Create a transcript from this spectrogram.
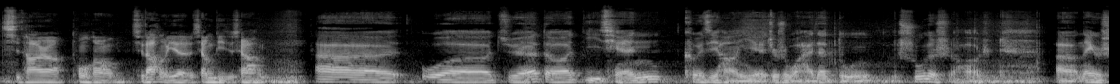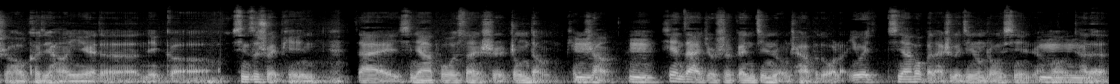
其他啊同行其他行业相比之下，呃，我觉得以前科技行业，就是我还在读书的时候，呃，那个时候科技行业的那个薪资水平在新加坡算是中等偏上，嗯，现在就是跟金融差不多了，因为新加坡本来是个金融中心，然后它的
